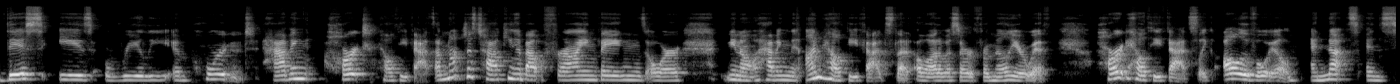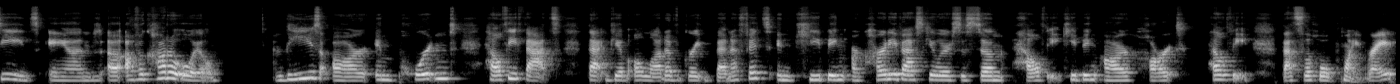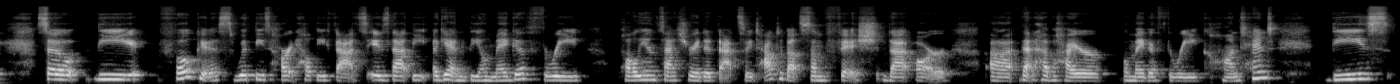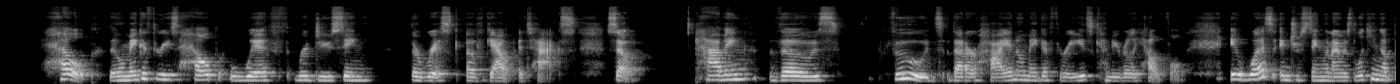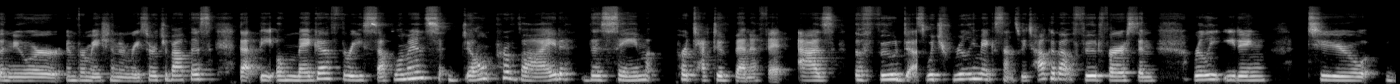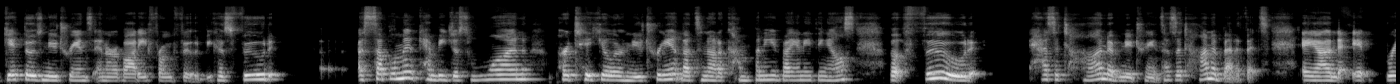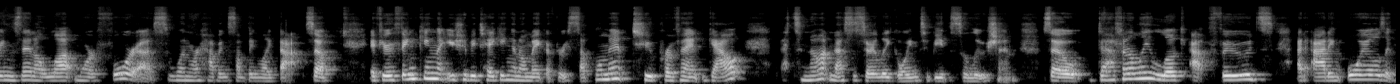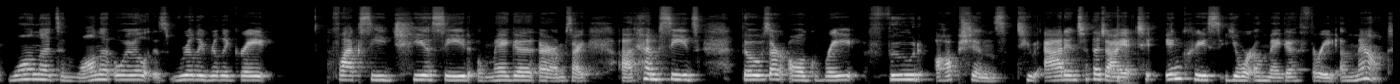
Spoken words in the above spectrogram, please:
This is really important. Having heart healthy fats. I'm not just talking about frying things or, you know, having the unhealthy fats that a lot of us are familiar with. Heart healthy fats like olive oil and nuts and seeds and uh, avocado oil. These are important healthy fats that give a lot of great benefits in keeping our cardiovascular system healthy, keeping our heart healthy. That's the whole point, right? So the focus with these heart healthy fats is that the again, the omega 3 polyunsaturated fats. So we talked about some fish that are uh, that have a higher omega 3 content. These help, the omega 3s help with reducing the risk of gout attacks. So having those foods that are high in omega 3s can be really helpful. It was interesting when I was looking up the newer information and research about this that the omega 3 supplements don't provide the same protective benefit as the food does, which really makes sense. We talk about food first and really eating to get those nutrients in our body from food because food a supplement can be just one particular nutrient that's not accompanied by anything else but food has a ton of nutrients, has a ton of benefits, and it brings in a lot more for us when we're having something like that. So, if you're thinking that you should be taking an omega 3 supplement to prevent gout, that's not necessarily going to be the solution. So, definitely look at foods, at adding oils like walnuts and walnut oil is really, really great flaxseed, chia seed, omega, or I'm sorry, uh, hemp seeds. Those are all great food options to add into the diet to increase your omega 3 amount.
